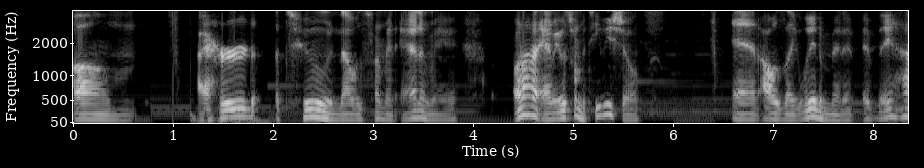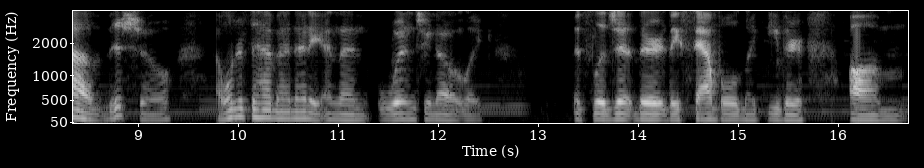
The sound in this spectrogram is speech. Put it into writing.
um, I heard a tune that was from an anime. Oh, not an anime. It was from a TV show. And I was like, wait a minute. If they have this show, I wonder if they have Ed and And then, wouldn't you know, like, it's legit. They're they sampled like either, um,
